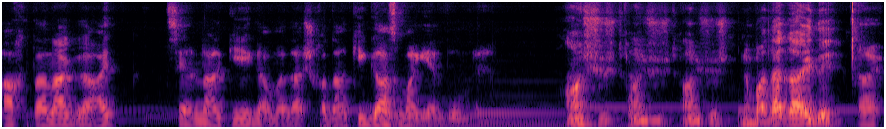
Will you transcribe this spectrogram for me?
հաղթանակը այդ ցերնարգի կամ այդ աշխատանքի գազագերբումն է։ Անշուշտ, անշուշտ, անշուշտ։ Նպատակը այդ է։ Այո։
